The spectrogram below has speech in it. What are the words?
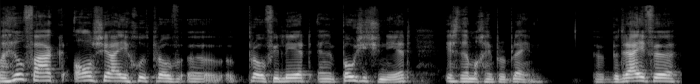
Maar heel vaak, als jij je goed uh, profileert en positioneert, is het helemaal geen probleem. Uh, bedrijven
